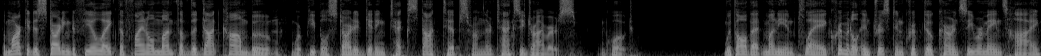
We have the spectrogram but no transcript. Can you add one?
the market is starting to feel like the final month of the dot com boom, where people started getting tech stock tips from their taxi drivers. With all that money in play, criminal interest in cryptocurrency remains high,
